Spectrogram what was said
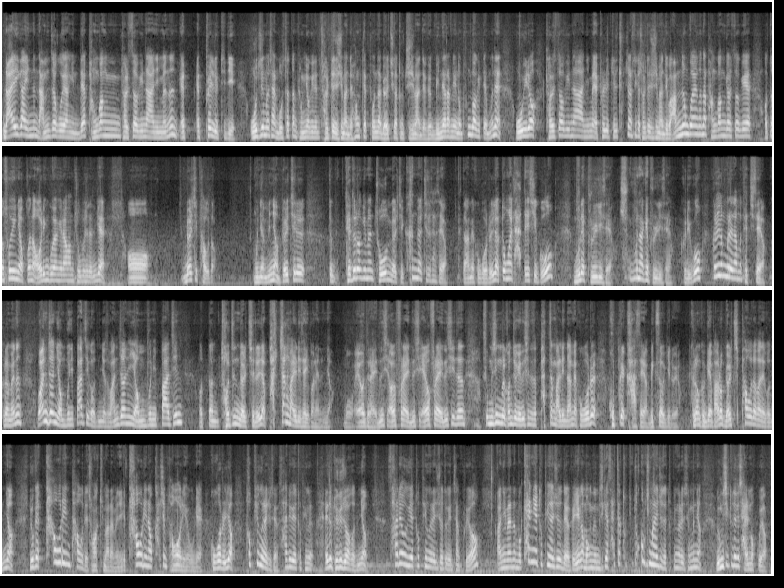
나이가 있는 남자 고양인데 방광결석이나 아니면은 FLUTD 오줌을 잘 못 쌌던 병력이는 절대 주시면 안 돼요. 황태포나 멸치 같은 거 주시면 안 돼요. 그 미네랄량이 너무 풍부하기 때문에 오히려 결석이나 아니면 FLUTD를 촉진할 수 있으니까 절대 주시면 안 되고 암놈 고양이나 방광결석에 어떤 소인이 없거나 어린 고양이라면 한번 줘보셔야 되는 게 어, 멸치 파우더. 뭐냐면요. 멸치를 좀 되도록이면 좋은 멸치, 큰 멸치를 사세요. 그 다음에 그거를요, 똥을 다 떼시고 물에 불리세요. 충분하게 불리세요. 그리고 끓는 물에다 한번 데치세요. 그러면은 완전히 염분이 빠지거든요. 그래서 완전히 염분이 빠진 어떤 젖은 멸치를요, 바짝 말리세요, 이번에는요. 뭐 air dry 넣으시, air fry 넣으시, air fry 넣으시든 음식물 건조기에 넣으시면서 바짝 말린 다음에 그거를 곱게 가세요. 믹서기로요. 그럼 그게 바로 멸치 파우더가 되거든요. 요게 타우린 파우더 정확히 말하면 이게 타우린하고 칼슘 덩어리예요, 그게. 그거를요, 토핑을 해주세요. 사료 위에 토핑을. 애들 되게 좋아하거든요. 사료 위에 토핑을 해주셔도 괜찮고요. 아니면은 뭐 캔 위에 토핑 해주셔도 돼요. 그러니까 얘가 먹는 음식에 살짝 토핑 조금씩만 해주세요. 토핑을 해주시면요. 음식도 되게 잘 먹고요.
